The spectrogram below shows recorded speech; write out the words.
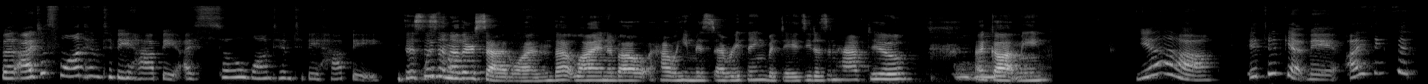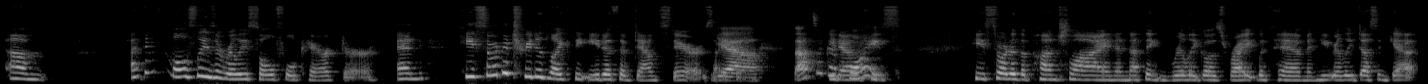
But I just want him to be happy. I so want him to be happy. This is another sad one. That line about how he missed everything, but Daisy doesn't have to. That got me. Yeah, it did get me. I think that um, I think that Molesley's a really soulful character, and he's sort of treated like the Edith of downstairs. I Yeah, think. that's a good you know, point. he's he's sort of the punchline, and nothing really goes right with him, and he really doesn't get a-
